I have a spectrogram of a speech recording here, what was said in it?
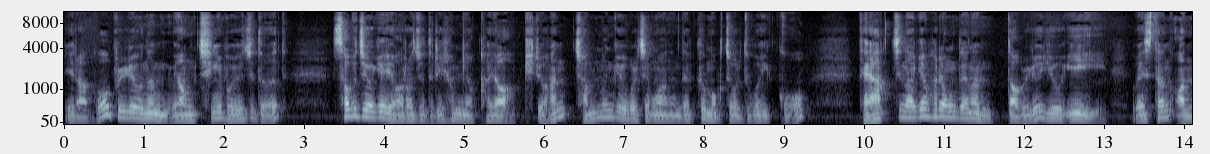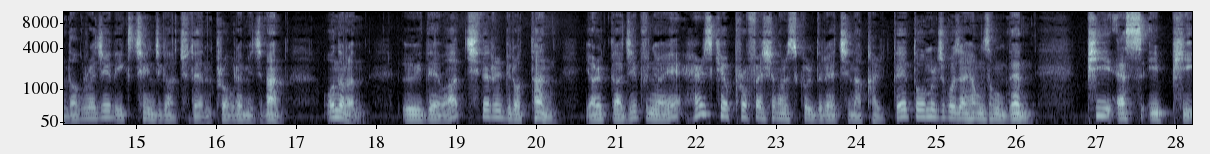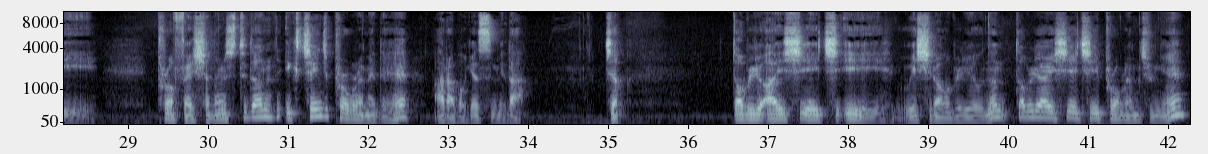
이라고 불리우는 명칭이 보여주듯 서부 지역의 여러 주들이 협력하여 필요한 전문 교육을 제공하는 데 그 목적을 두고 있고 대학 진학에 활용되는 WUE Western Undergraduate Exchange가 주된 프로그램이지만 오늘은 의대와 치대를 비롯한 10가지 분야의 헬스케어 프로페셔널 스쿨들에 진학할 때 도움을 주고자 형성된 PSEP Professional Student Exchange 프로그램에 대해 알아보겠습니다. 즉 WICHE, WISH라고 불리우는 WICHE 프로그램 중에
